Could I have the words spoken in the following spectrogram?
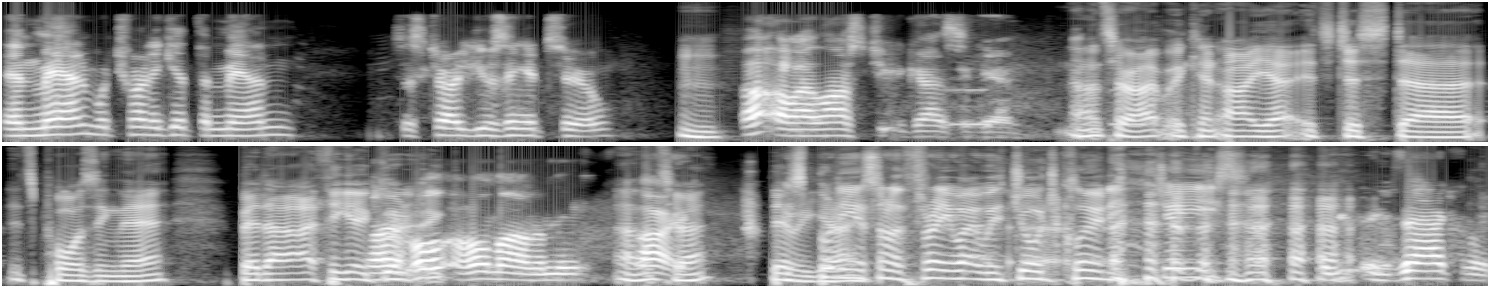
and men, we're trying to get the men to start using it too. Mhm. Uh oh, I lost you guys again. No, that's all right. We can. Oh, yeah. It's just uh, it's pausing there. But uh, I think a Uh, good. hold, hold on, let me. oh, that's right. right. There He's we go. putting us on a three-way with George Clooney. Jeez. Exactly.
